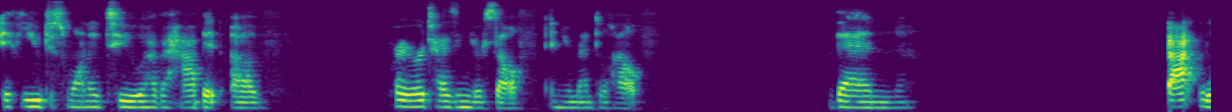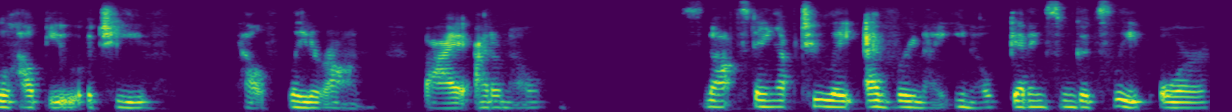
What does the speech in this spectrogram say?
if you just wanted to have a habit of prioritizing yourself and your mental health, then that will help you achieve health later on by, I don't know, not staying up too late every night, you know, getting some good sleep or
